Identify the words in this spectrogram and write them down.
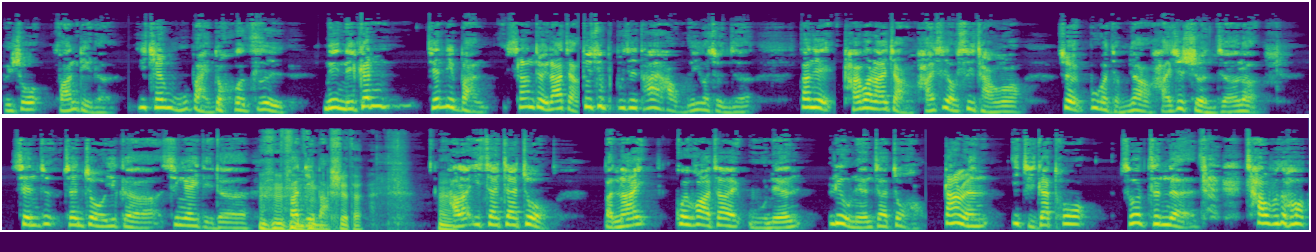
比如说繁体的一千五百多个字。你你跟简体版相对来讲都是不是太好的一个选择，但是台湾来讲还是有市场哦，所以不管怎么样，还是选择了先做先做一个新 A 底的 繁体版。是的，好了，一再在做，本来规划在五年六年再做好，当然一直在拖。说真的，差不多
